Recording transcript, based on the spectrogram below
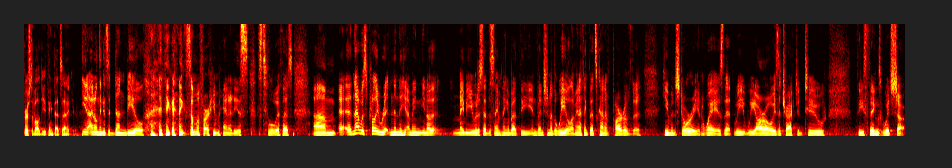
First of all, do you think that's accurate? You know, I don't think it's a done deal. I think I think some of our humanity is still with us, um, and that was probably written in the. I mean, you know, maybe you would have said the same thing about the invention of the wheel. I mean, I think that's kind of part of the human story in a way, is that we we are always attracted to these things which are,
